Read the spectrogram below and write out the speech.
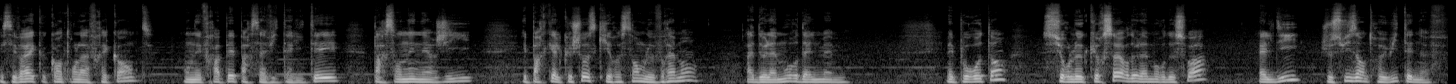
Et c'est vrai que quand on la fréquente, on est frappé par sa vitalité, par son énergie et par quelque chose qui ressemble vraiment à de l'amour d'elle-même. Mais pour autant, sur le curseur de l'amour de soi, elle dit Je suis entre 8 et 9.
